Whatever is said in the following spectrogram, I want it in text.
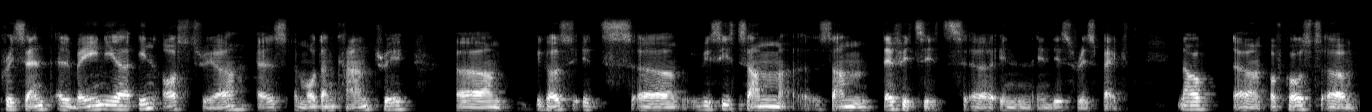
present Albania in Austria as a modern country um, because it's uh, we see some some deficits uh, in in this respect. Now, uh, of course, um,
